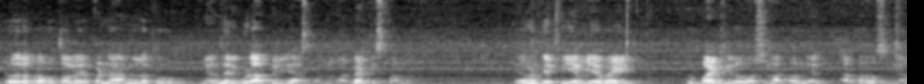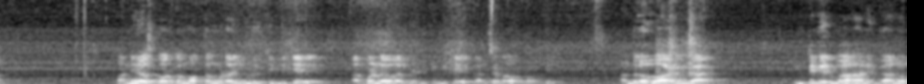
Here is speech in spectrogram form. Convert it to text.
ఈ రోజున ప్రభుత్వం ఏర్పడిన ఆరు నెలలకు మీ అందరికీ కూడా అప్పీల్ చేస్తాను అభ్యర్థిస్తాను. ఏమంటే PMAY two point zero version urban urban housing దాంట్లో. మా నియోజకవర్గం మొత్తం కూడా యూడి కిందికే అర్బన్ డెవలప్మెంట్ కిందికే కన్సిడర్ అవుతుంది. అందులో భాగంగా ఇంటి నిర్మాణానికి గాను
